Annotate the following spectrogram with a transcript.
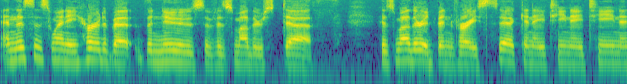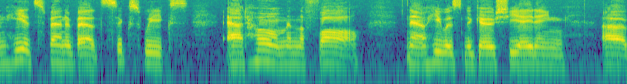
And this is when he heard about the news of his mother's death. His mother had been very sick in 1818, and he had spent about six weeks at home in the fall. Now, he was negotiating uh,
